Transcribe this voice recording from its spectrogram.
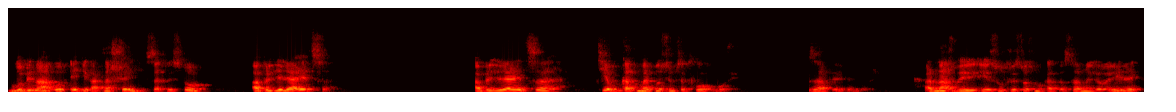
Глубина вот этих отношений со Христом определяется, определяется тем, как мы относимся к Слову Божьему, заповедям Божьим. Однажды Иисус Христос, мы как-то с вами говорили,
